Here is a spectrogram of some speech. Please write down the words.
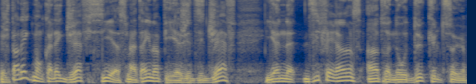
Je parlais avec mon collègue Jeff ici ce matin, là, puis j'ai dit, Jeff, il y a une différence entre nos deux cultures.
